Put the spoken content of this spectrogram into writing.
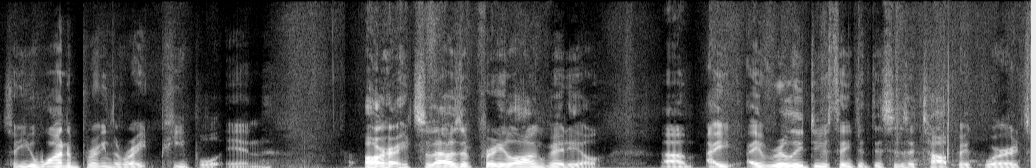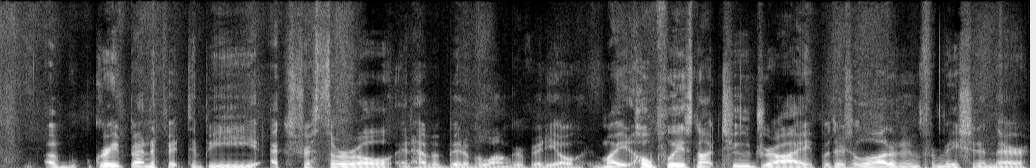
So you want to bring the right people in. All right, so that was a pretty long video. Um, I, I really do think that this is a topic where it's a great benefit to be extra thorough and have a bit of a longer video. It might hopefully it's not too dry, but there's a lot of information in there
